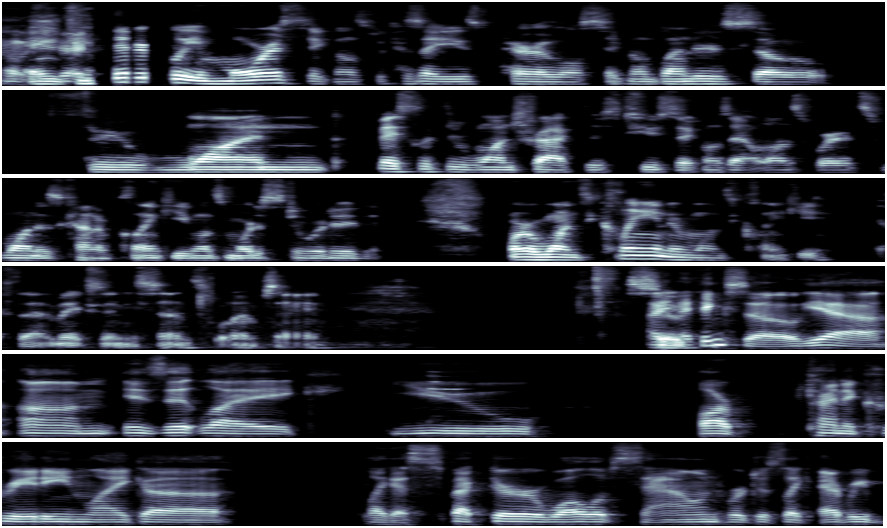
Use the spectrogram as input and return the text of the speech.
Oh, and shit. considerably more signals because I use parallel signal blenders. So through one, basically through one track, there's two signals at once where it's one is kind of clanky, one's more distorted, or one's clean and one's clanky, if that makes any sense, what I'm saying. So, I, I think so. Yeah. Um, is it like you are kind of creating like a like a Spector wall of sound where just like every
